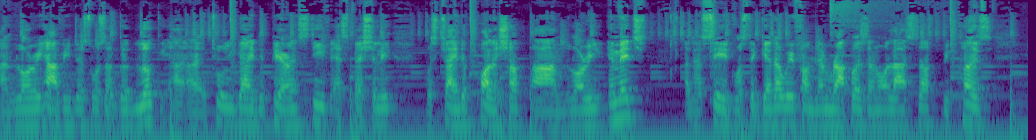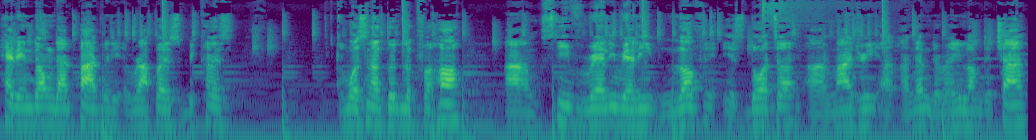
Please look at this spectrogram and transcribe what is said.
and Lori Harvey, this was a good look. I, I, told you guys the parents, Steve especially was trying to polish up um, Lori image. As I say, it was to get away from them rappers and all that stuff because heading down that path with the rappers because it wasn't a good look for her. Um, Steve really, really loved his daughter, uh, Marjorie, and, and them. They really loved the child,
